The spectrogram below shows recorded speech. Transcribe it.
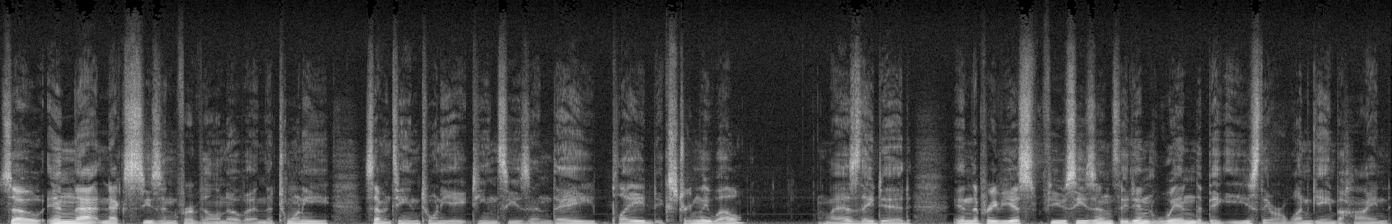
So, in that next season for Villanova, in the 2017 2018 season, they played extremely well, as they did in the previous few seasons. They didn't win the Big East, they were one game behind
